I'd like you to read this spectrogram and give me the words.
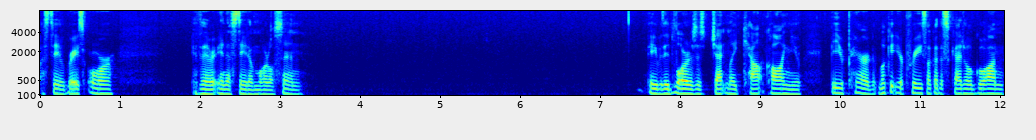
a state of grace or if they're in a state of mortal sin. Maybe the Lord is just gently calling you, be prepared. Look at your priest, look at the schedule, go on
